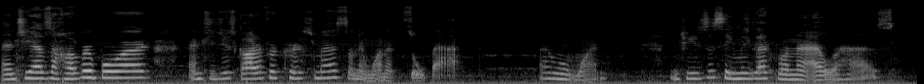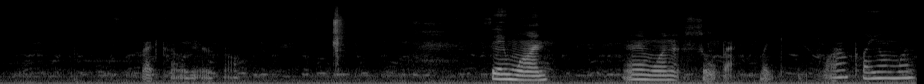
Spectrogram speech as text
And she has a hoverboard, and she just got it for Christmas, and I want it so bad. I want one. And she's the same exact one that Ella has. Red curly hair girl. Same one. And I want it so bad. Like, I just want to play on one.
